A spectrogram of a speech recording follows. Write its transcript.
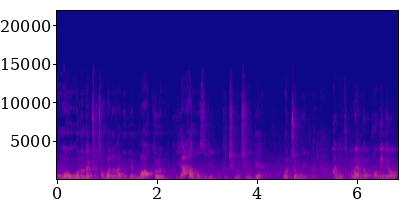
오, 어느 날 초청받아 갔는데 막 그런 그 야한 옷을 입고 그 춤을 추는데 멋져 보이더라고요. 아니 정말 네. 그 거기에도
